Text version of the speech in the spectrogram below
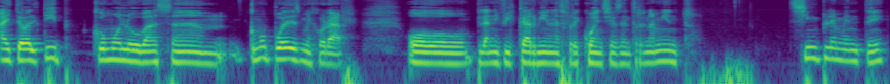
Ahí te va el tip, cómo lo vas a, cómo puedes mejorar o planificar bien las frecuencias de entrenamiento. Simplemente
